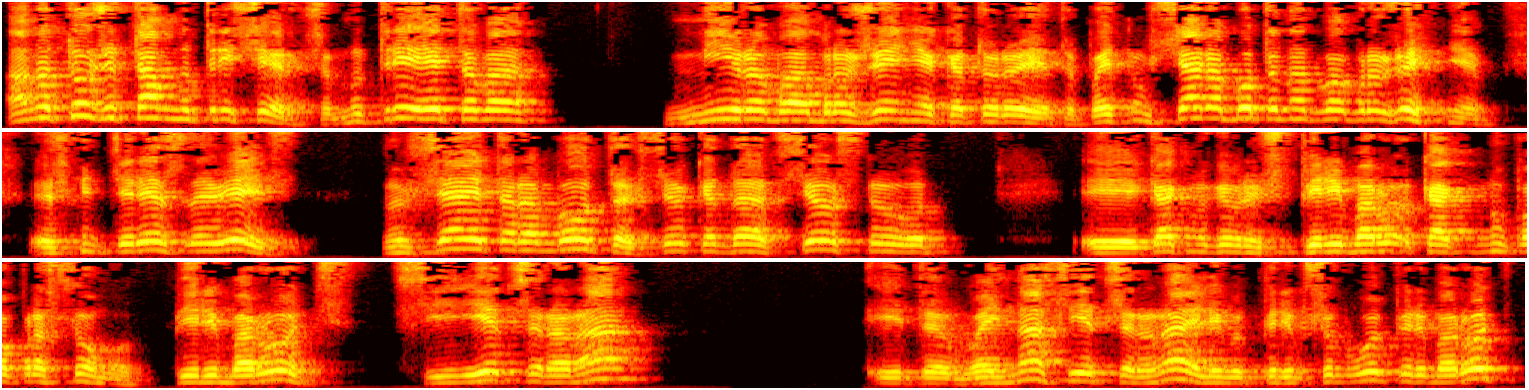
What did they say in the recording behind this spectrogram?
оно тоже там внутри сердца, внутри этого мира воображения, которое это. Поэтому вся работа над воображением, это интересная вещь. Но вся эта работа, все, когда все, что вот, и, как мы говорим, перебороть, как, ну, по-простому, перебороть с Ецерара, это война с Ецерара, или чтобы его перебороть,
